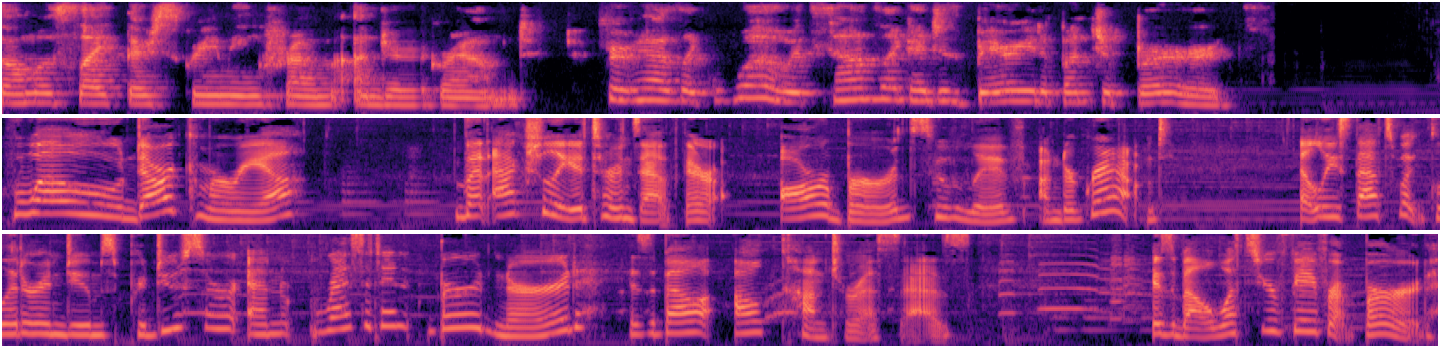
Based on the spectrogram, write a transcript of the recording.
almost like they're screaming from underground. For me, I was like, whoa, it sounds like I just buried a bunch of birds. Whoa, dark, Maria. But actually, it turns out there are birds who live underground. At least that's what Glitter and Doom's producer and resident bird nerd, Isabel Alcantara, says. Isabel, what's your favorite bird?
